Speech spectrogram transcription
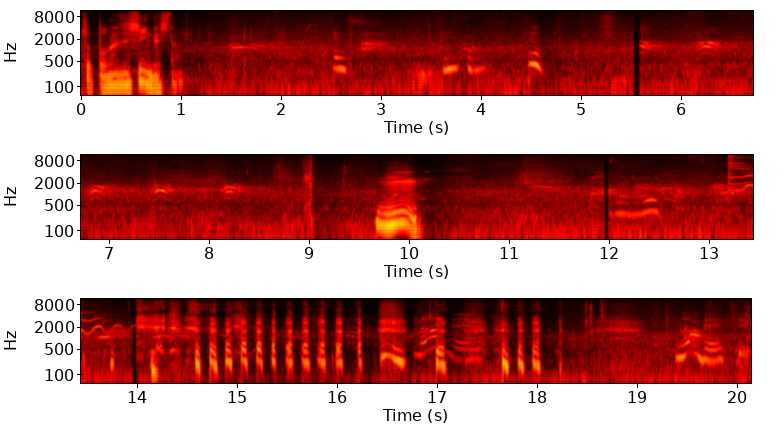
ちょっと同じシーンでした。よしうん。なんでなんでって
